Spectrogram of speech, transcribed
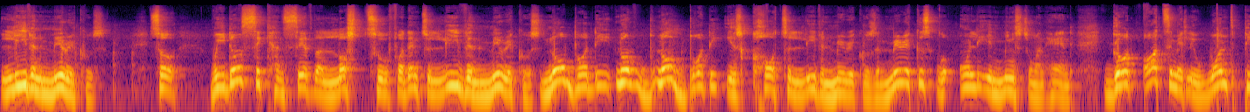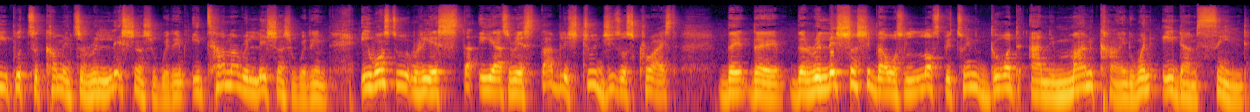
live in miracles. So we don't seek and save the lost to for them to live in miracles. Nobody, no, nobody is called to live in miracles. And miracles will only a means to an end. God ultimately wants people to come into relationship with Him, eternal relationship with Him. He wants to reestablish, He has reestablished through Jesus Christ the, the, the relationship that was lost between God and mankind when Adam sinned.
